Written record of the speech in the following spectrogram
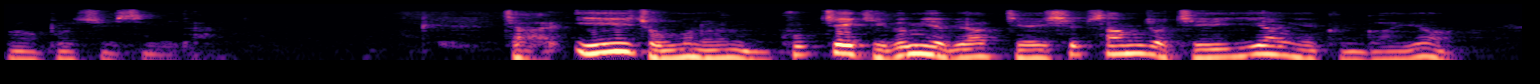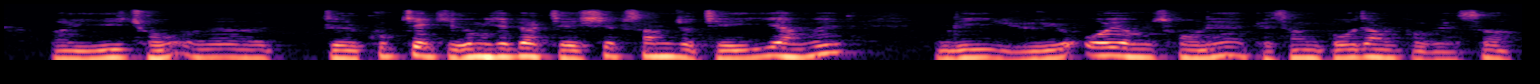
어, 볼수 있습니다. 자, 이 조문은 국제기금협약 제13조 제2항에 근거하여 어, 이 조, 어, 국제기금협약 제13조 제2항을 우리 유류오염 손해배상보장법에서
